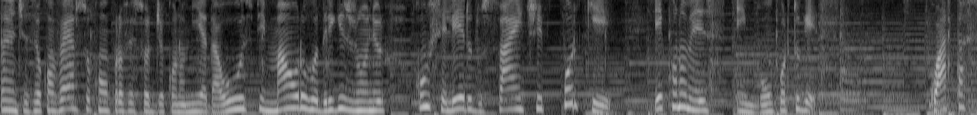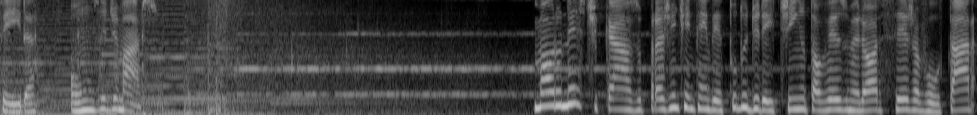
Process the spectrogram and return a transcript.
Antes, eu converso com o professor de economia da USP, Mauro Rodrigues Júnior, conselheiro do site Porquê? Economês em bom português. Quarta-feira, 11 de março. Mauro, neste caso, para a gente entender tudo direitinho, talvez o melhor seja voltar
